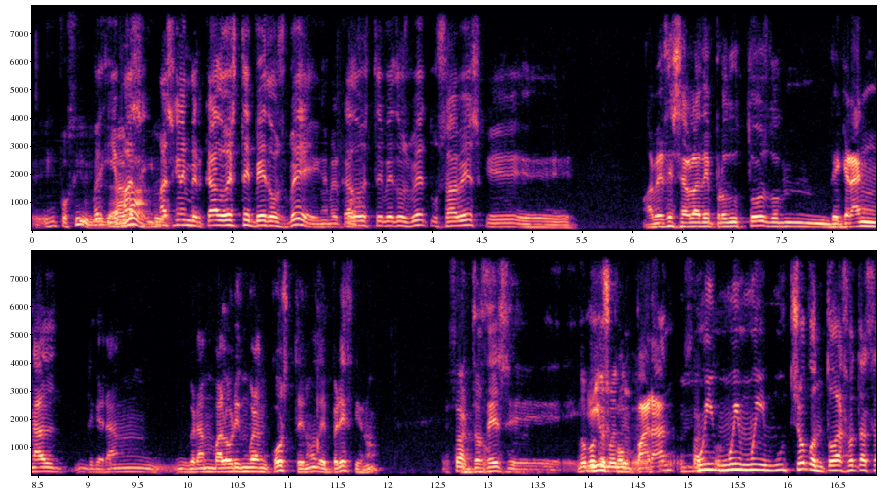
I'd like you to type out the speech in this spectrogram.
es imposible. Y, más, en el mercado este B2B. En el mercado este B2B tú sabes que eh, a veces se habla de productos de gran, de gran, gran valor y un gran coste ¿no? de precio, ¿no? Entonces, eh, ellos comparan muy, muy, muy mucho con todas otras,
